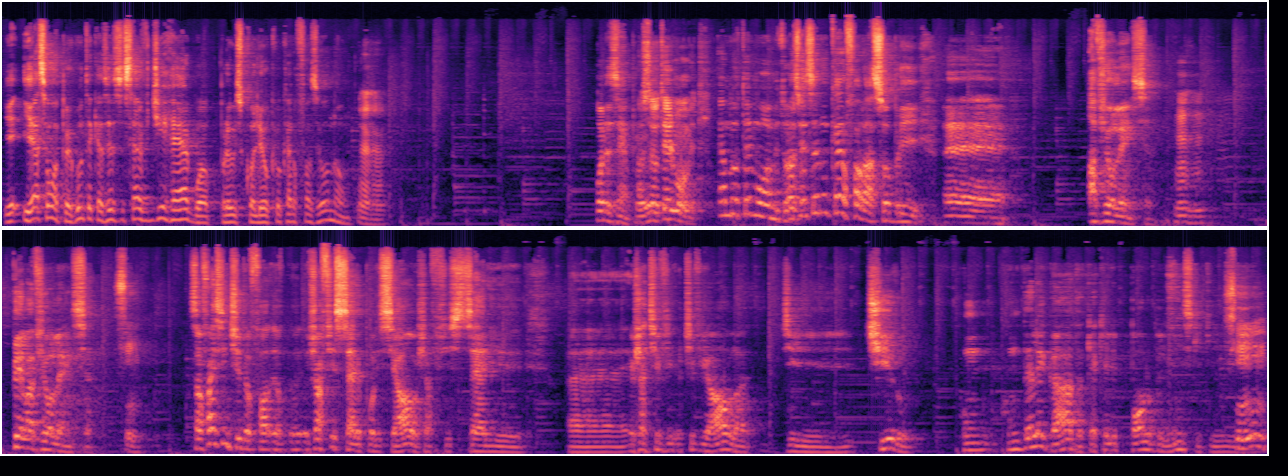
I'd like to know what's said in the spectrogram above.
E, e, essa é uma pergunta que às vezes serve de régua para eu escolher o que eu quero fazer ou não. Uhum. Por exemplo. É o seu termômetro. É o meu termômetro. Às vezes eu não quero falar sobre é, a violência. Uhum. Pela violência. Sim. Só faz sentido eu falar. Eu já fiz série policial, já fiz série. É, eu já tive, eu tive aula de tiro com, com um delegado, que é aquele Paulo Bilinski que. Sim.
